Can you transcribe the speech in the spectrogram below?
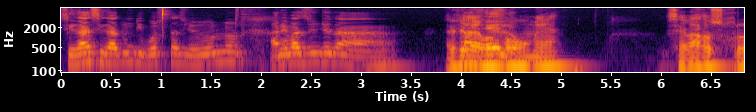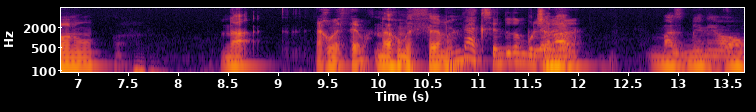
σιγά σιγά τούν την υπόσταση και όλων, ανέβαζαν και τα... Ρε φίλε, Τα εγώ θέλω. φοβούμαι σε βάθος χρόνου να, Να έχουμε θέμα. να έχουμε θέμα. Εντάξει, εν τούτον που Και λέμε. να μας μείνει ο,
